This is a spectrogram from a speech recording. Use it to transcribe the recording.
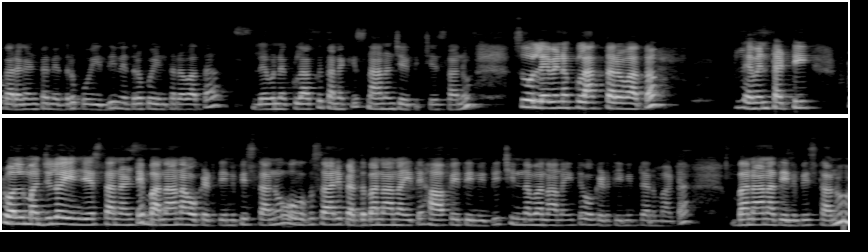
ఒక అరగంట నిద్రపోయిద్ది. నిద్రపోయిన తర్వాత లెవెన్ ఓ క్లాక్ తనకి స్నానం చేపించేస్తాను సో లెవెన్ ఓ క్లాక్ తర్వాత లెవెన్ థర్టీ ట్వెల్వ్ మధ్యలో ఏం చేస్తానంటే బనానా ఒకటి తినిపిస్తాను. ఒక్కొక్కసారి పెద్ద బనానా అయితే హాఫే తినిద్ది చిన్న బనానా అయితే ఒకటి తినిద్ది అనమాట బనానా తినిపిస్తాను.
